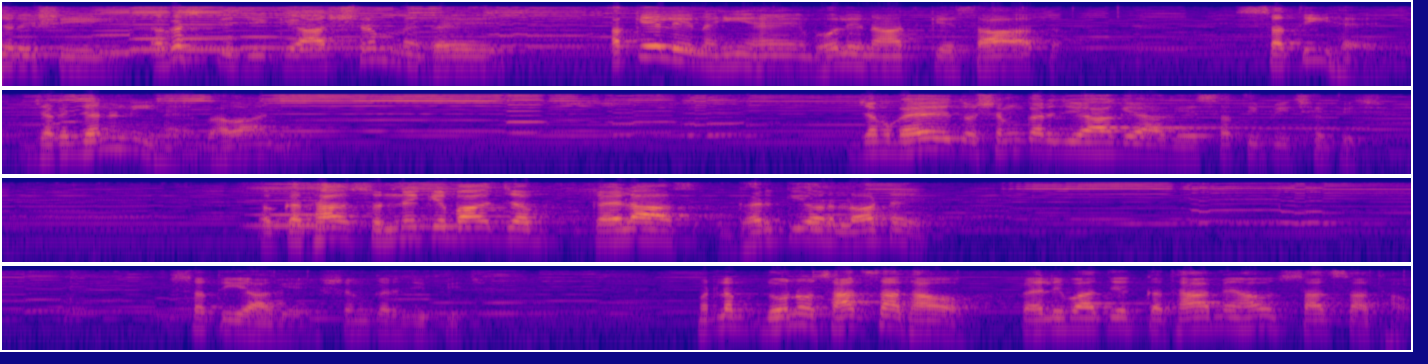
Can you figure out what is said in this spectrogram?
कुंभज ऋषि अगस्त्य जी के आश्रम में गए, अकेले नहीं हैं भोलेनाथ के साथ। सती है, जगजननी है भवानी। जब गए तो शंकर जी आगे आगे, सती पीछे पीछे। और कथा सुनने के बाद जब कैलाश घर की ओर लौटे, सती आगे, शंकर जी पीछे। मतलब दोनों साथ साथ आओ, पहली बात ये कथा में आओ, साथ साथ आओ,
